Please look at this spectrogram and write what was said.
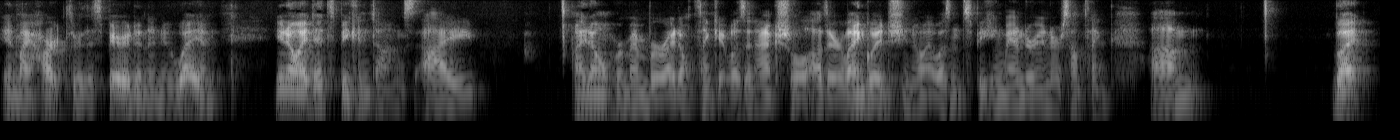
in my heart through the Spirit in a new way. And, you know, I did speak in tongues. I I don't remember. I don't think it was an actual other language. You know, I wasn't speaking Mandarin or something. Um, but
